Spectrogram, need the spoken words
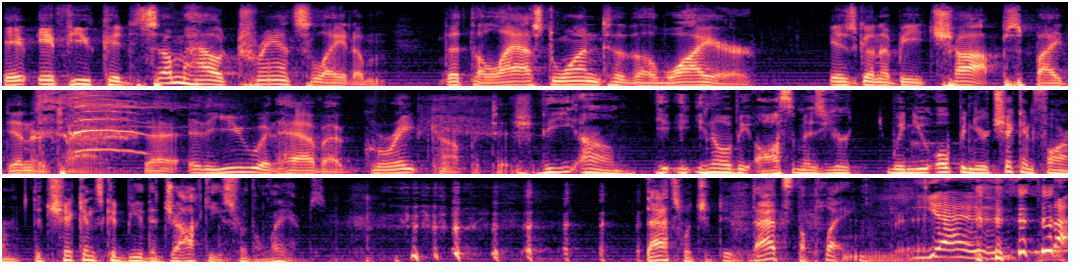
If, if you could somehow translate them that the last one to the wire is going to be chops by dinner time, that, you would have a great competition. The um, you, you know, what'd be awesome is your when you open your chicken farm, the chickens could be the jockeys for the lambs. That's what you do. That's the play. Yes. That,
